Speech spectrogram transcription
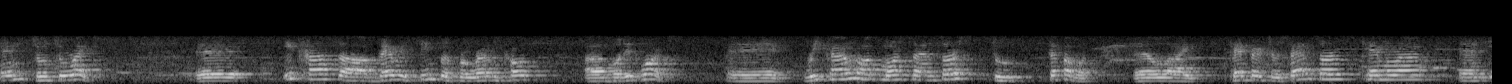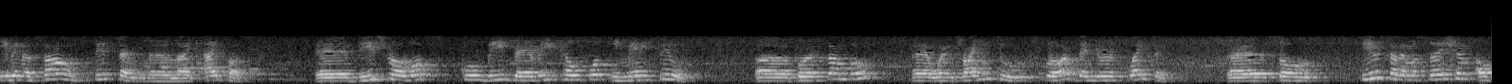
and turns to right. Uh, it has a very simple programming code, uh, but it works. Uh, we can add more sensors to Pepabot, uh, like temperature sensors, camera, and even a sound system uh, like iPod. These robots could be very helpful in many fields. Uh, for example, uh, when trying to explore dangerous places. Uh, so here's a demonstration of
